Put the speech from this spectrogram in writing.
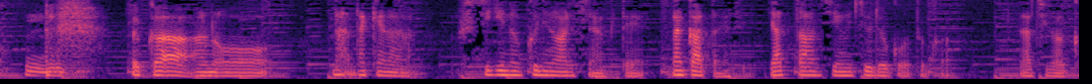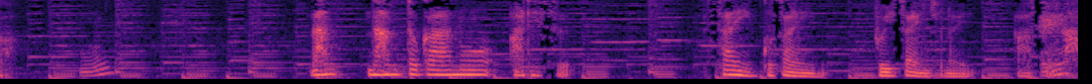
うん。とか、あの、なんだっけな、不思議の国のアリスじゃなくて、なんかあったんですよ。やっと安心宇宙旅行とか。あ、違うか。うん？なん、なんとかのアリス。サイン、コサイン、V サインじゃない。あ、そうだ。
